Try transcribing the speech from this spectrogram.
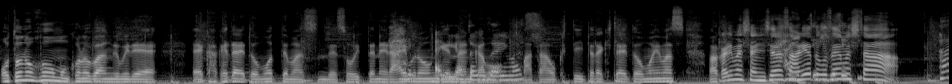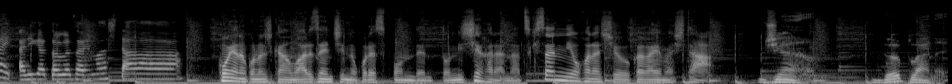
音の方もこの番組で、えーかけたいと思ってますんで、そういったねライブの音源なんかもまた送っていただきたいと思います。わかりました。西原さん、はいありがとうございました。はい、ありがとうございました。今夜のこの時間はアルゼンチンのコレスポンデント西原夏樹さんにお話を伺いました。Jam, the planet.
